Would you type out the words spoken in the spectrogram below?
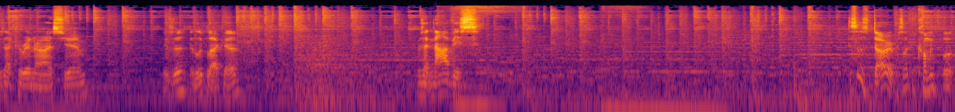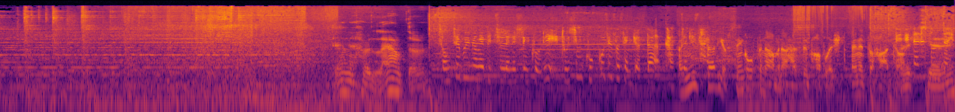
Is that Karina, I assume? Is it? It looked like her. Was that naevis? This is dope. It's like a comic book. at how loud though. A new study of single phenomena has been published, and it's a hot topic. Okay.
